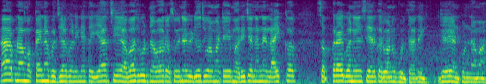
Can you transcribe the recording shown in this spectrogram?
આ આપણા મકાઈના ભજીયા બનીને તૈયાર છે. આવા જ રોજ નવા રસોઈના વીડિયો જોવા માટે મારી ચેનલને લાઈક કર, સબસ્ક્રાઈબ અને શેર કરવાનું ભૂલતા નહીં. જય અન્નપૂર્ણામાં.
